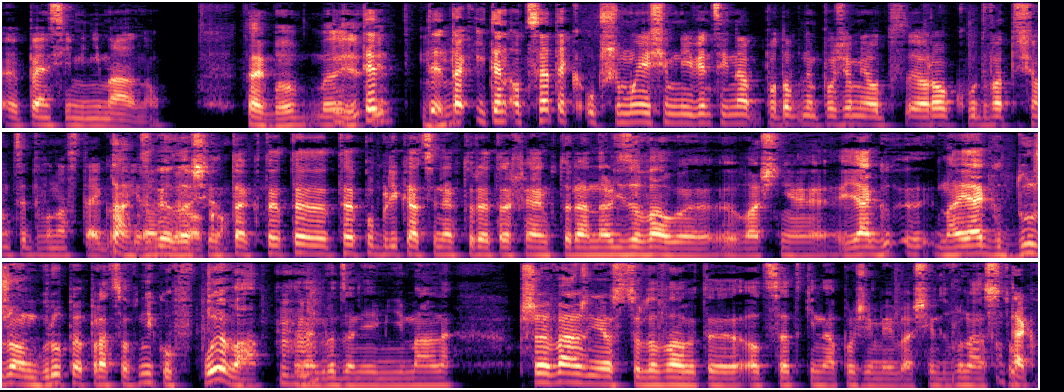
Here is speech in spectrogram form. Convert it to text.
e, pensję minimalną. Tak, bo... I ten, te, mhm. I ten odsetek utrzymuje się mniej więcej na podobnym poziomie od roku 2012. Tak, zgadza się. Tak, te, te, te publikacje, na które trafiałem, które analizowały właśnie jak, na jak dużą grupę pracowników wpływa mhm. wynagrodzenie minimalne, przeważnie oscylowały te odsetki na poziomie właśnie 12%. Tak.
